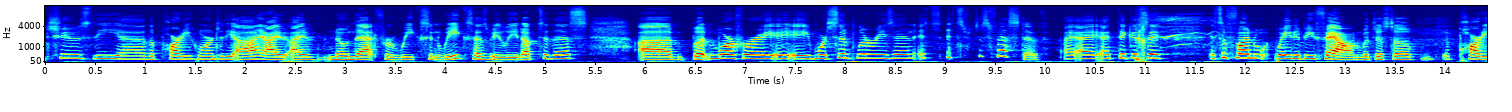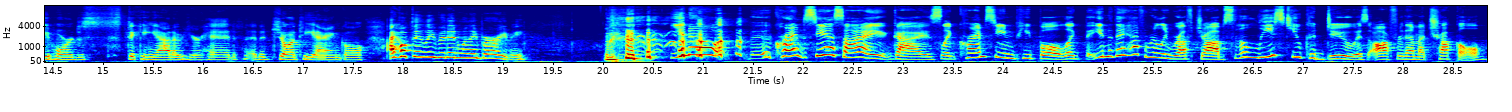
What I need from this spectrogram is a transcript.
choose the uh, the party horn to the eye. I, I've known that for weeks and weeks as we lead up to this, um, but more for a, a, a more simpler reason. It's it's just festive. I, I, I think it's a It's a fun way to be found with just a, a party horn just sticking out of your head at a jaunty angle. I hope they leave it in when they bury me. you know, the crime CSI guys, like crime scene people, like you know, they have really rough jobs. So the least you could do is offer them a chuckle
